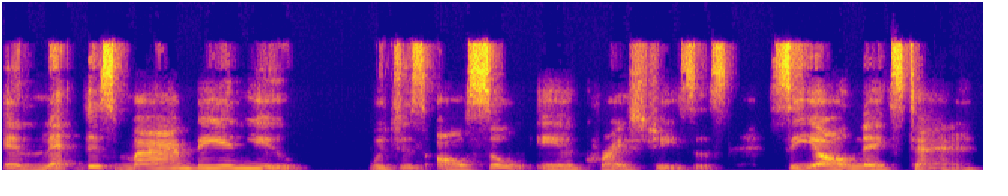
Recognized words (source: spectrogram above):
and let this mind be in you which is also in Christ Jesus. See y'all next time.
